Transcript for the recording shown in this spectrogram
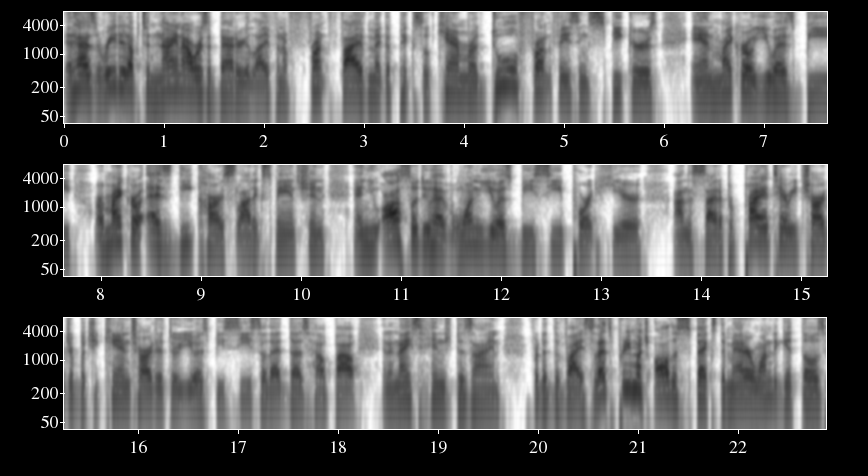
It has rated up to 9 hours of battery life and a front 5 megapixel camera, dual front facing speakers and micro USB or micro SD card slot expansion. And you also do have one USB-C port here on the side, a proprietary charger, but you can charge it through USB-C, so that does help out, and a nice hinge design for the device. So that's pretty much all the specs that matter. I wanted to get those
